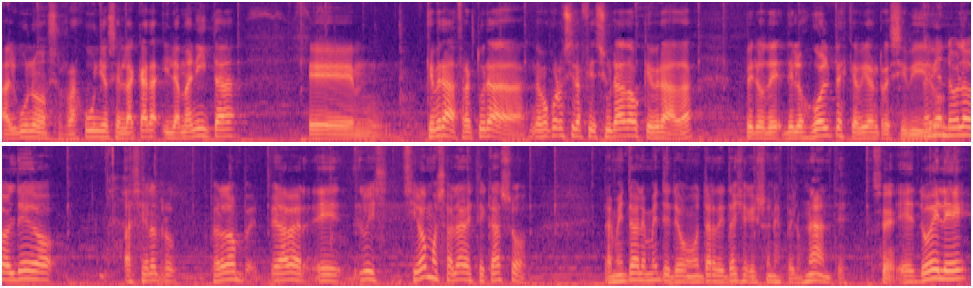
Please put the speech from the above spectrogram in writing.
algunos rasguños en la cara y la manita eh, quebrada, fracturada, no me acuerdo si era fisurada o quebrada, pero de, los golpes que habían recibido. habían doblado el dedo hacia el otro. Perdón, pero a ver, eh, Luis, si vamos a hablar de este caso, lamentablemente tengo que contar detalles que son espeluznantes. duele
